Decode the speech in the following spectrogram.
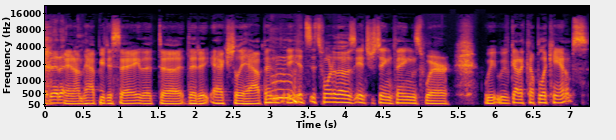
I did it, and I'm happy to say that uh, that it actually happened. Mm. It's it's one of those interesting things where we we've got a couple of camps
